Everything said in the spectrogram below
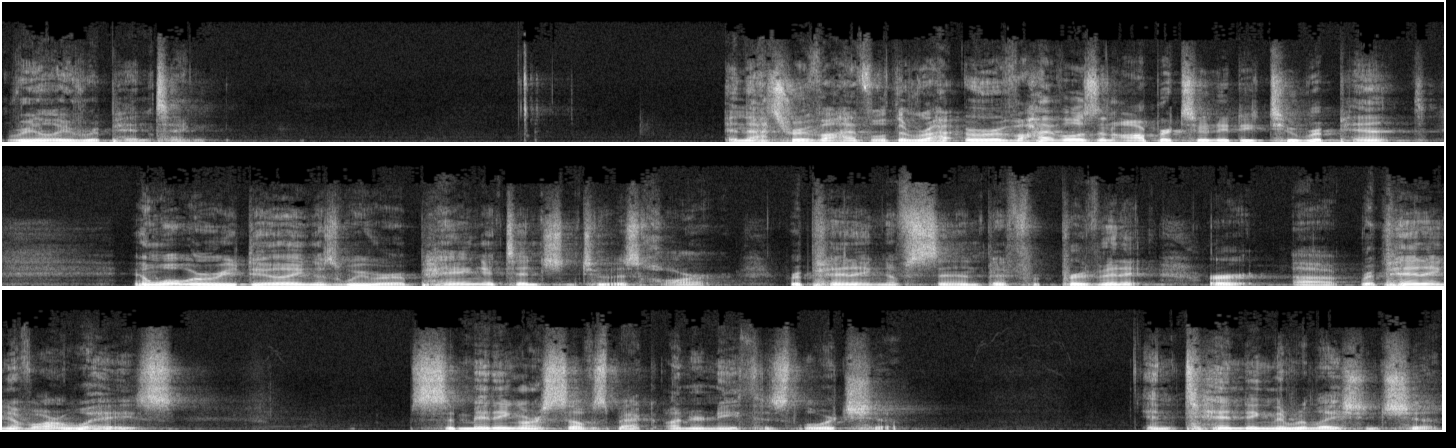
really repenting. And that's revival. The re- revival is an opportunity to repent. And what we were doing is we were paying attention to his heart, repenting of sin, preventing or uh, repenting of our ways, submitting ourselves back underneath his lordship, intending the relationship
